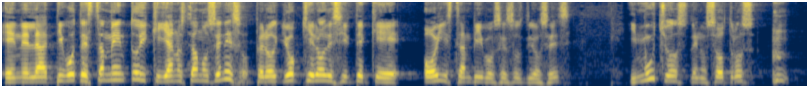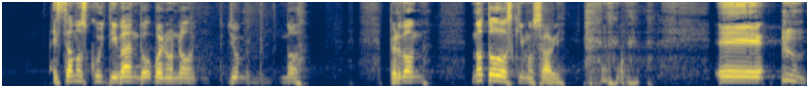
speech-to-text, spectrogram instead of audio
en el Antiguo Testamento y que ya no estamos en eso. Pero yo quiero decirte que hoy están vivos esos dioses y muchos de nosotros estamos cultivando, bueno, no, yo, no, perdón, no todos Kimosabi. eh,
